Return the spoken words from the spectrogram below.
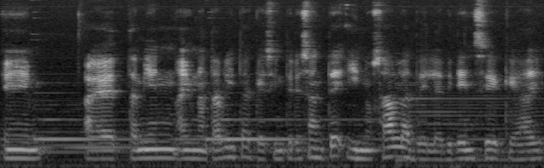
Em, eh, también hay una tablita que es interesante y nos habla de la evidencia que hay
